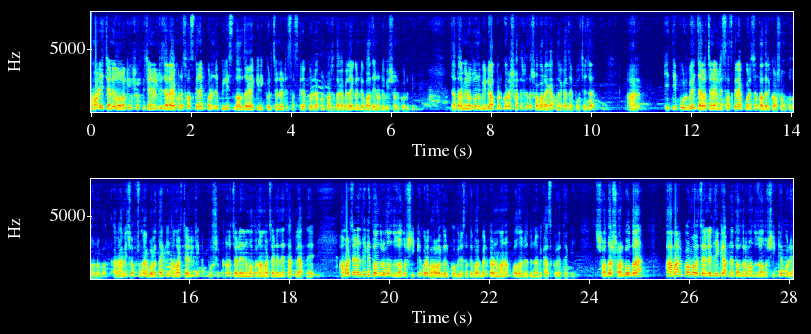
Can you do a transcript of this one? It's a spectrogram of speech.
আমার এই চ্যানেল অলৌকিক শক্তি চ্যানেলটি যারা এখনও সাবস্ক্রাইব করেননি প্লিজ লাল জায়গায় ক্লিক করে চ্যানেলটি সাবস্ক্রাইব করে রাখুন, পাশে থাকা বেলাইকনটি বাজে নোটিফিকেশন করে দিন, যাতে আমি নতুন ভিডিও আপলোড করার সাথে সাথে সবার আগে আপনার কাছে পৌঁছে যায়। আর ইতিপূর্বে যারা চ্যানেলটি সাবস্ক্রাইব করেছেন, তাদেরকে অসংখ্য ধন্যবাদ। আর আমি সবসময় বলে থাকি, আমার চ্যানেলটি প্রশিক্ষণ চ্যানেলের মতন আমার চ্যানেলে থাকলে আপনি, আমার চ্যানেল থেকে তন্ত্রমন্ত্র যন্ত্র শিক্ষা করে ভালো একজন কবিরাজ হতে পারবেন, কারণ মানব কল্যাণের জন্য আমি কাজ করে থাকি। সদা সর্বদা আমার কম চ্যানেল থেকে আপনি তন্ত্রমন্ত্র যন্ত্র শিক্ষা করে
